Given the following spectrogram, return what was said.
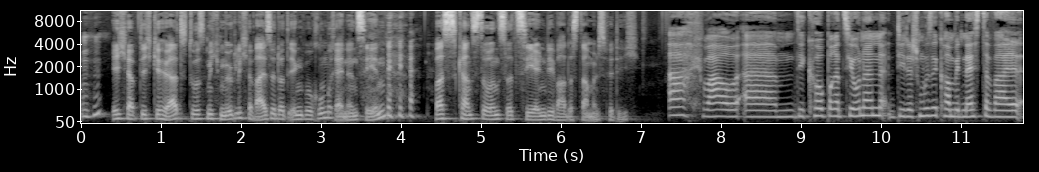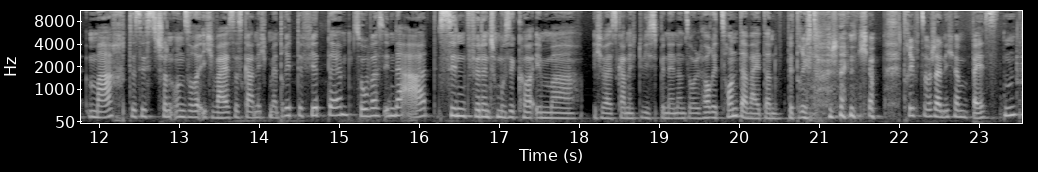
Mhm. Ich habe dich gehört, du hast mich möglicherweise dort irgendwo rumrennen sehen. Was kannst du uns erzählen? Wie war das damals für dich? Ach, wow. Ähm, die Kooperationen, die der Schmusikon mit Nesterwall macht, das ist schon unsere, ich weiß es gar nicht mehr, dritte, vierte, sowas in der Art, sind für den Schmusikor immer, ich weiß gar nicht, wie ich es benennen soll, Horizont erweitern betrifft wahrscheinlich, trifft es wahrscheinlich am besten.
